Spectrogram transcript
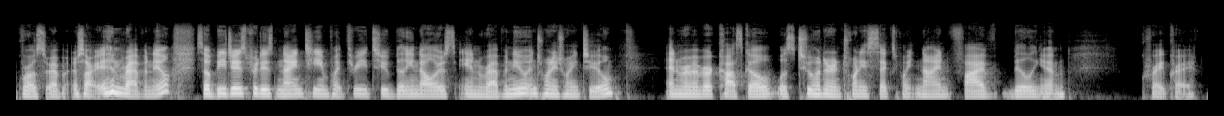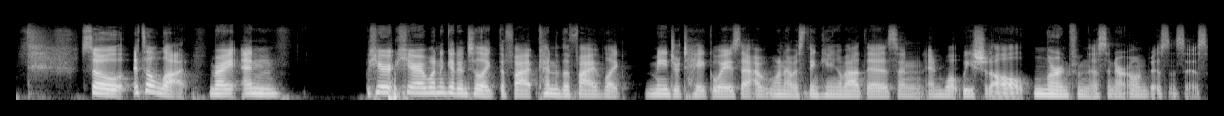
gross revenue. Sorry, in revenue. So BJ's produced 19.32 billion dollars in revenue in 2022, and remember, Costco was 226.95 billion. Cray cray. So it's a lot, right? And here, here I want to get into like the five, kind of the five like major takeaways that I, when I was thinking about this and and what we should all learn from this in our own businesses.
